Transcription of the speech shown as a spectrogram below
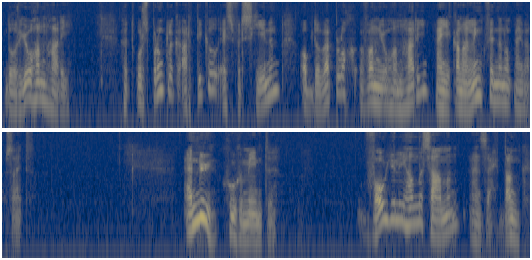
door Johan Harry. Het oorspronkelijke artikel is verschenen op de weblog van Johan Harry en je kan een link vinden op mijn website. En nu, goede gemeente, vouw jullie handen samen en zeg dank,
